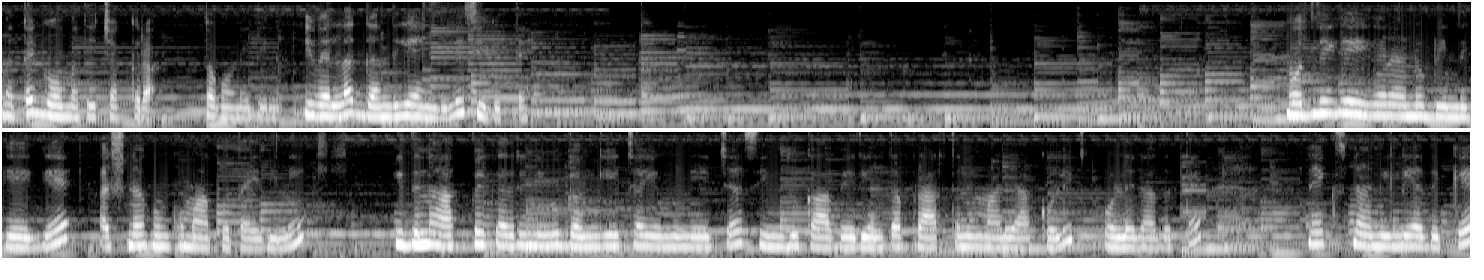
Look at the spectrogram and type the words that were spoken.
ಮತ್ತು ಗೋಮತಿ ಚಕ್ರ ತೊಗೊಂಡಿದ್ದೀನಿ. ಇವೆಲ್ಲ ಗಂದಿಗೆ ಅಂಗಡಿಲಿ ಸಿಗುತ್ತೆ. ಮೊದಲಿಗೆ ಈಗ ನಾನು ಬಿಂದಿಗೆಗೆ ಅರಿಶಿನ ಕುಂಕುಮ ಹಾಕೋತಾ ಇದ್ದೀನಿ. ಇದನ್ನು ಹಾಕಬೇಕಾದ್ರೆ ನೀವು ಗಂಗೇಚ ಯಮುನೇಚ ಸಿಂಧು, ಕಾವೇರಿ ಅಂತ ಪ್ರಾರ್ಥನೆ ಮಾಡಿ ಹಾಕೊಳ್ಳಿ ಒಳ್ಳೆಯದಾಗುತ್ತೆ ನೆಕ್ಸ್ಟ್ ನಾನಿಲ್ಲಿ ಅದಕ್ಕೆ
